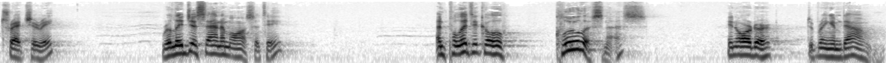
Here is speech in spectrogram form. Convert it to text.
treachery, religious animosity, and political cluelessness in order to bring him down.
